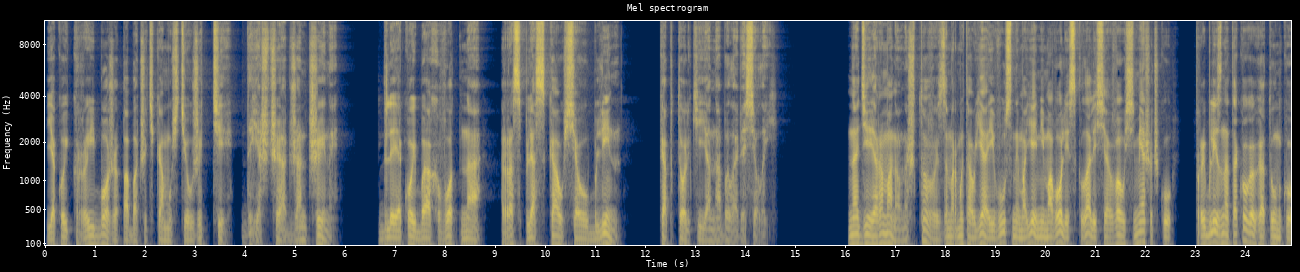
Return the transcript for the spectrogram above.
якой крый Божа пабачыць камусьці ў жыцці, ды яшчэ ад жанчыны, для якой бы ахвотна распляскаўся ў блін, каб толькі яна была вясёлай. Надзея романовна что вы замармытаў я і вусны мае мімаволі склаліся ва ўсмешачку прыблізна такога гатунку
